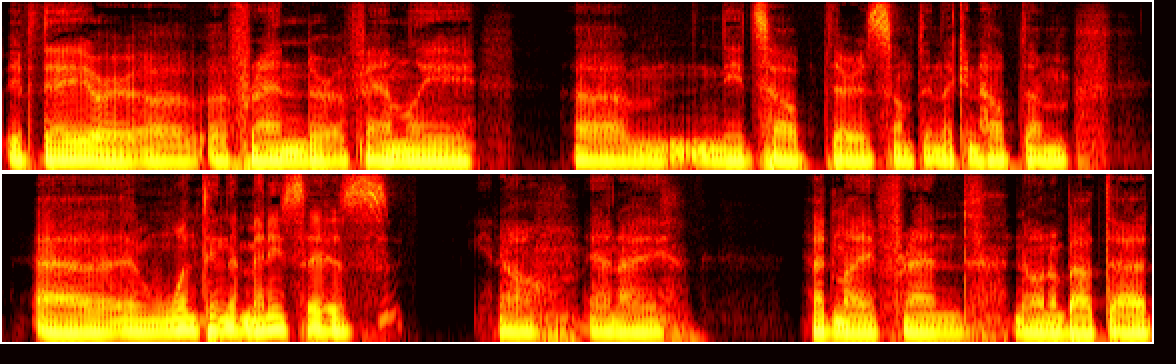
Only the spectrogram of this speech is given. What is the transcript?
if they or a, a friend or a family um, needs help, there is something that can help them. Uh, and one thing that many say is, you know, man, I had my friend known about that,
